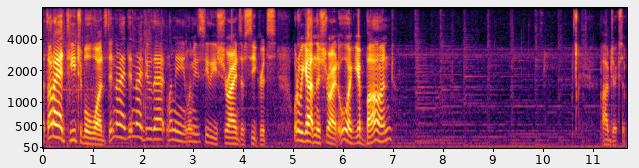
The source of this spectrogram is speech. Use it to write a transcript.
I thought I had teachable ones. Didn't I didn't I do that? Let me let me see these shrines of secrets. What do we got in this shrine? Oh, I can get bond. Objects of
